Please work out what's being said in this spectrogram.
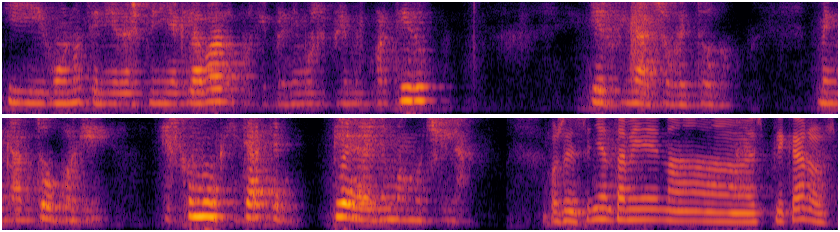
Y bueno, tenía la espinilla clavada porque perdimos el primer partido. Y el final sobre todo. Me encantó porque es como quitarte piedras de una mochila. ¿Os enseñan también a explicaros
